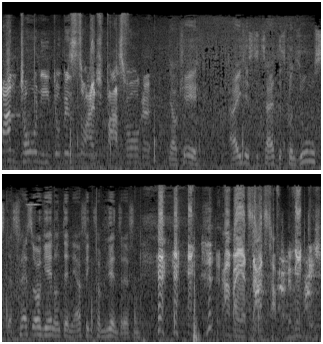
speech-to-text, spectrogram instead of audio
Mann, Toni, du bist so ein Spaßvogel. Ja, okay. Eigentlich ist die Zeit des Konsums, der Fressorgien und der nervigen Familientreffen. Aber jetzt ernsthaft, beweg dich.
